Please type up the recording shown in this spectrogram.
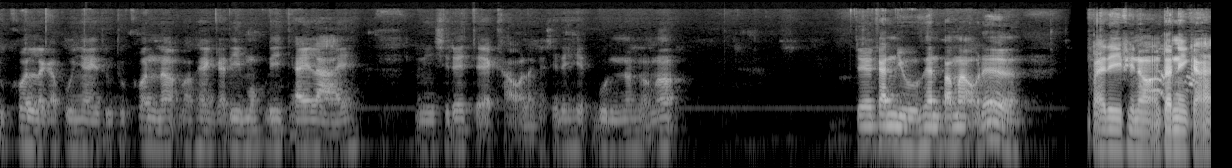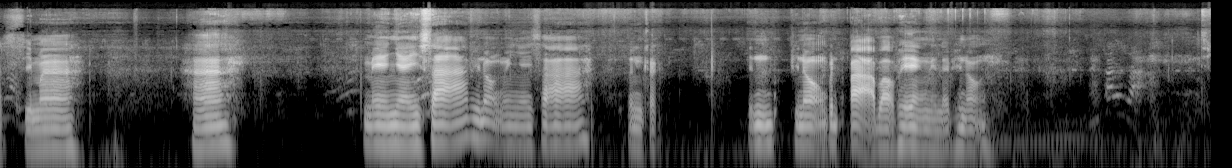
ทุกๆคนแล้วก็ผู้ใหญ่ทุกๆคนเนาะบ่าวแพงก็ดีมกดีใจหลายวันนี้สิได้แจกเขาแล้วก็สิได้เฮ็ดบุญเนาะพี่น้องเนาะเจอกันอยู่เฮือนปลาเมาเด้อ ไปดีพี่น้องตอนนี้ก็สิมาหาแม่ใหญ่สาพี่น้องแม่ใหญ่สาเป็นกับเป็นพี่น้องเป็นป่าบ่าวเพลงนี่แหละพี่น้องที่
